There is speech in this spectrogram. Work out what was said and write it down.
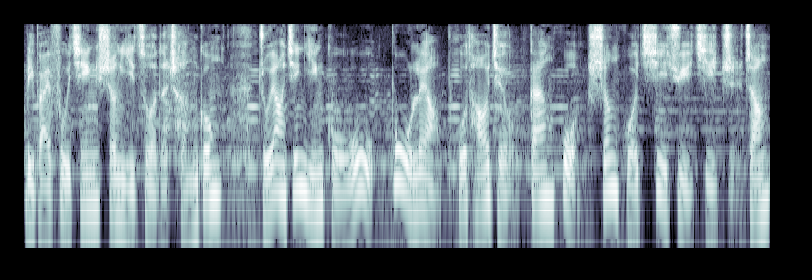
李白父亲生意做得成功，主要经营谷物、布料、葡萄酒、干货、生活器具及纸张。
